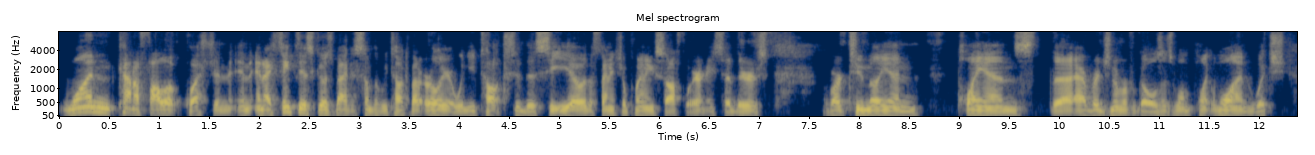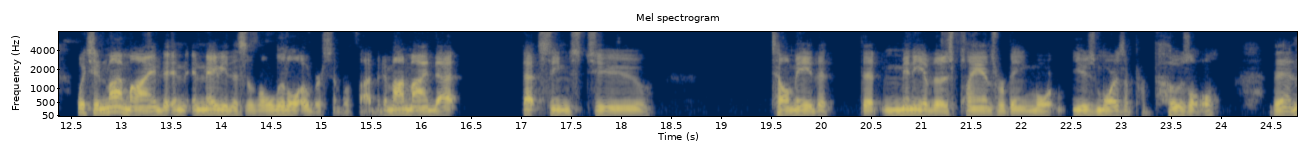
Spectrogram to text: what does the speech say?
One kind of follow up question, and, and I think this goes back to something we talked about earlier when you talked to the CEO of the financial planning software, and he said there's of our two million plans, the average number of goals is 1.1, which which in my mind, and, and maybe this is a little oversimplified, but in my mind that that seems to tell me that that many of those plans were being more used more as a proposal than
